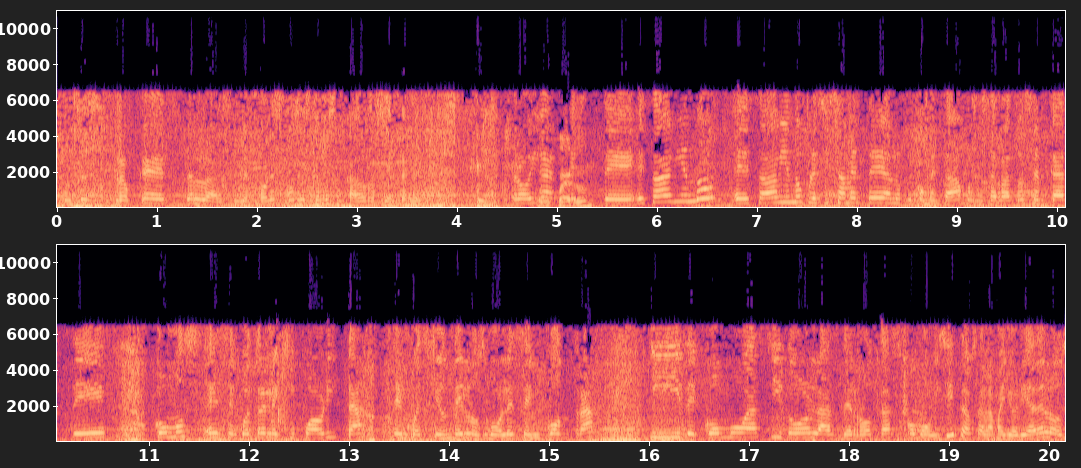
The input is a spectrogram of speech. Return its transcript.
Entonces, creo que es de las mejores cosas que hemos sacado recientemente. Pero oigan, Concuerdo. este, estaba viendo, estaba viendo precisamente a lo que comentábamos hace rato acerca de cómo eh, se encuentra el equipo ahorita en cuestión de los goles en contra y de cómo ha sido las derrotas como visita, o sea, la mayoría de los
